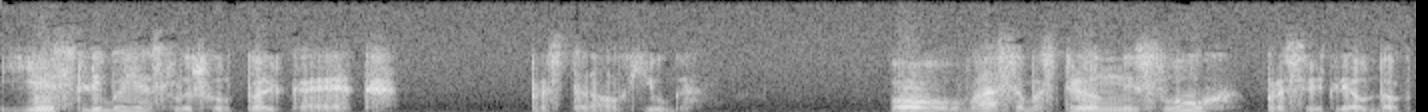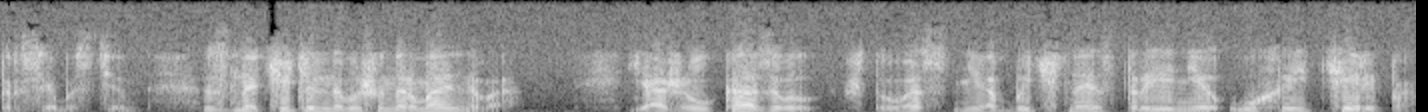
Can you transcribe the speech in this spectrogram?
«Если бы я слышал только это!» — простонал Хьюга. «О, у вас обостренный слух!» — просветлел доктор Себастьян. «Значительно выше нормального. Я же указывал, что у вас необычное строение уха и черепа.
